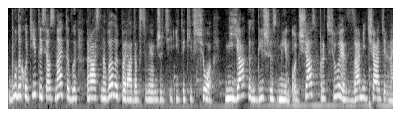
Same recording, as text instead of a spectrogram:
буде хотітися, знаєте, ви раз навели порядок в своєму житті, і такі все, ніяких більше змін. От час працює замечательно,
